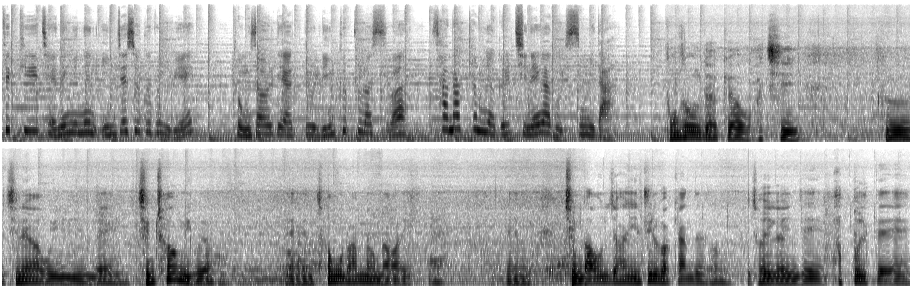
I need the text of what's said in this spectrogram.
특히 재능 있는 인재 수급을 위해 동서울대학교 링크 플러스와 산학 협력을 진행하고 있습니다. 동서울대학교하고 같이 그 진행하고 있는데 지금 처음이고요. 예, 처음으로 한 명 나와 있고 예, 지금 나온 지 한 일주일밖에 안 돼서 저희가 이제 바쁠 때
